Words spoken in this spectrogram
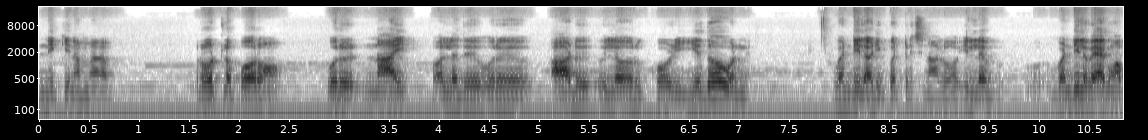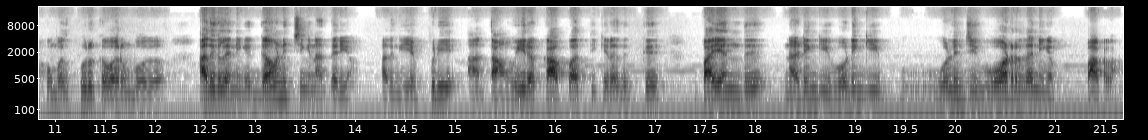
இன்னைக்கு நம்ம ரோட்டில் போகிறோம் ஒரு நாய் அல்லது ஒரு ஆடு இல்லை ஒரு கோழி ஏதோ ஒன்று வண்டியில் அடிபட்டுருச்சுனாலோ இல்லை வண்டியில் வேகமாக போகும்போது குறுக்க வரும்போதோ அதுகளை நீங்கள் கவனிச்சிங்கன்னா தெரியும். அதுங்க எப்படி தான் உயிரை காப்பாற்றிக்கிறதுக்கு பயந்து நடுங்கி ஒடுங்கி ஒளிஞ்சி ஓடுறத நீங்கள் பார்க்கலாம்.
